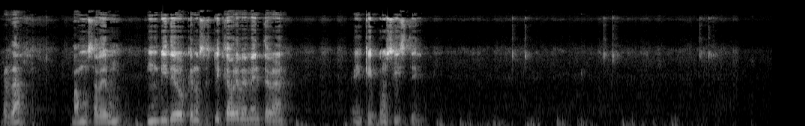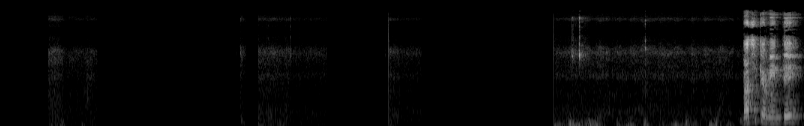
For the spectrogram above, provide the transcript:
¿verdad? vamos a ver un, video que nos explica brevemente, ¿verdad? En qué consiste. básicamente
